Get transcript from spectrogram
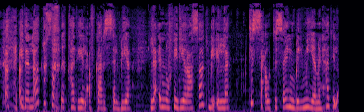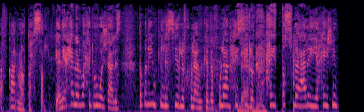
إذا لا تصدق هذه الأفكار السلبية لأنه في دراسات بيقول لك 99% من هذه الأفكار ما تحصل، يعني أحيانا الواحد هو جالس، طب أنا يمكن يصير لفلان كذا، فلان حيصير له. حيتصلوا علي حيجيني.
